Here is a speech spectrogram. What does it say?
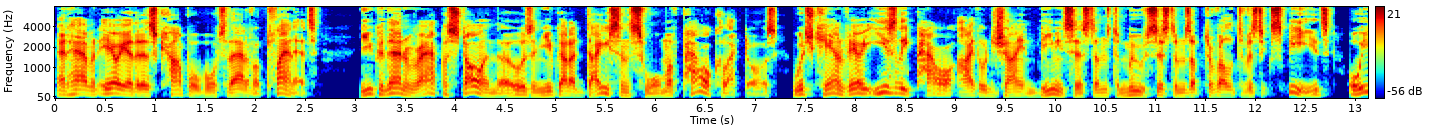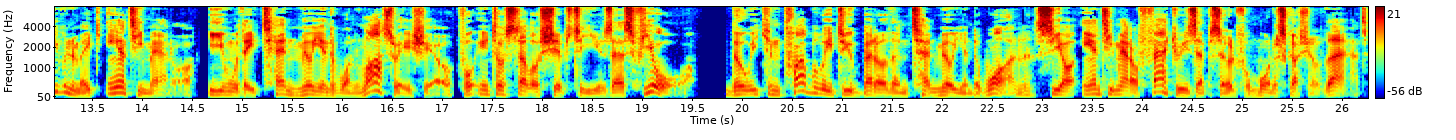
and have an area that is comparable to that of a planet. You can then wrap a star in those, and you've got a Dyson swarm of power collectors, which can very easily power either giant beaming systems to move systems up to relativistic speeds, or even to make antimatter, even with a 10 million to 1 loss ratio for interstellar ships to use as fuel. Though we can probably do better than 10 million to 1, see our Antimatter Factories episode for more discussion of that.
